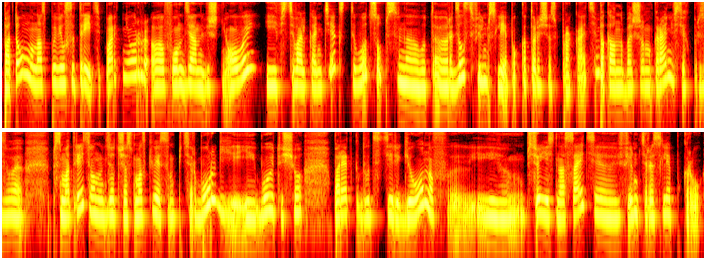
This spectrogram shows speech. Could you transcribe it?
Потом у нас появился третий партнер, э, фонд Дианы Вишневой и фестиваль «Контекст». И вот, собственно, вот э, родился фильм «Слепок», который сейчас в прокате. Пока он на большом экране, всех призываю посмотреть. Он идет сейчас в Москве и Санкт-Петербурге, и будет еще порядка 20 20 регионов, и все есть на сайте film-slep.ru.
